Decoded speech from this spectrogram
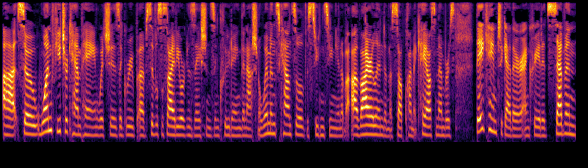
Uh, so, One Future campaign, which is a group of civil society organizations, including the National Women's Council, the Students' Union of, of Ireland, and the Stop Climate Chaos members, they came together and created seven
